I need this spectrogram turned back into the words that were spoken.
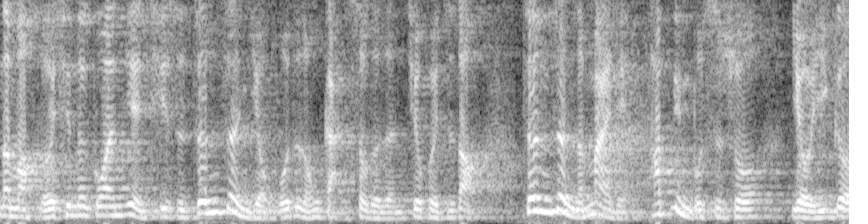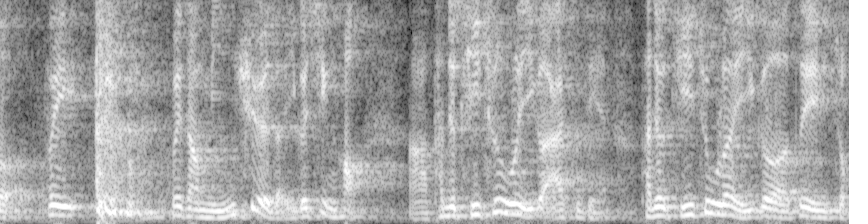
那么核心的关键，其实真正有过这种感受的人就会知道，真正的卖点，它并不是说有一个非 非常明确的一个信号啊，他就提出了一个 S 点，他就提出了一个这一种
